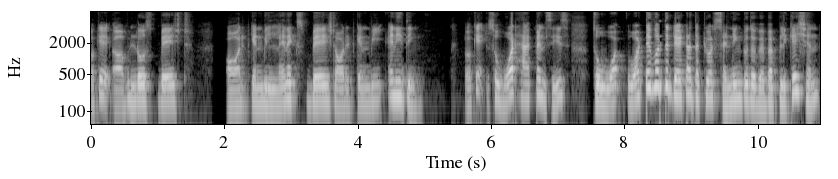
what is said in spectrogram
okay uh, windows based or it can be linux based or it can be anything. Okay so what happens is so what whatever the data that you are sending to the web application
